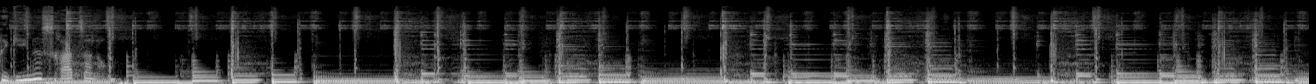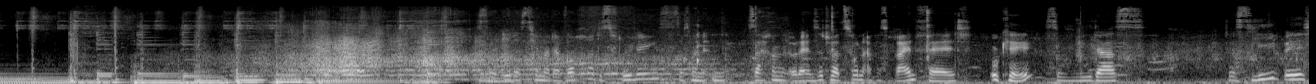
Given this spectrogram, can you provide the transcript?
Regines Ratsalon. In Situationen einfach so reinfällt. Okay. So wie das, das liebe ich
